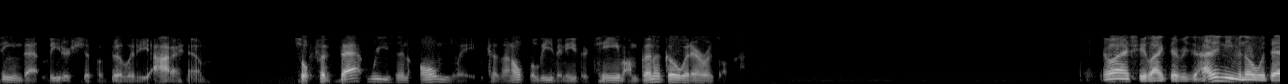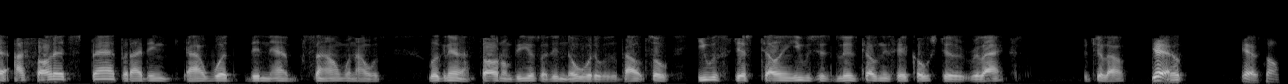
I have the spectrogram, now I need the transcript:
seen that leadership ability out of him. So for that reason only, because I don't believe in either team, I'm going to go with Arizona. No, I actually like liked everything. I didn't even know what that. I saw that spat, but I didn't. I would didn't have sound when I was looking at. it. I saw it on video, so I didn't know what it was about. So he was just telling. He was just literally telling his head coach to relax, to chill out. Yeah, yep. Yeah. So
